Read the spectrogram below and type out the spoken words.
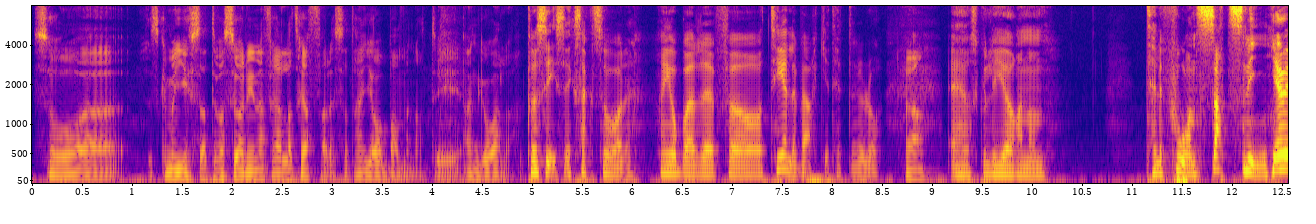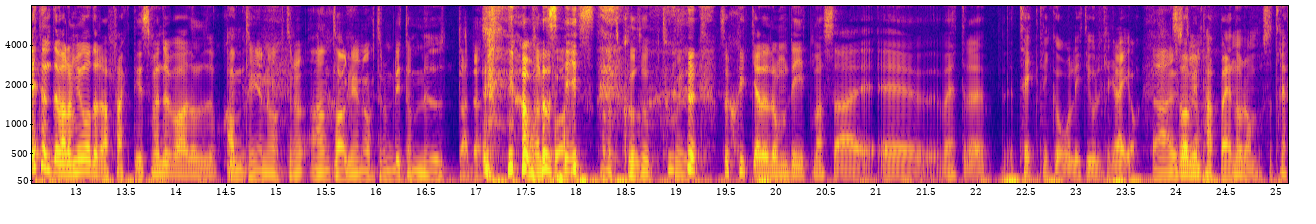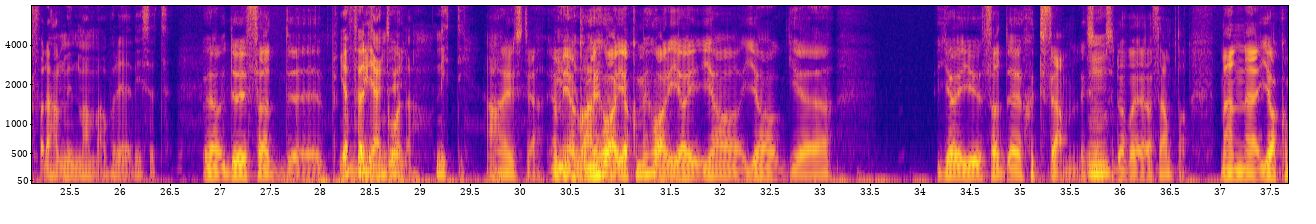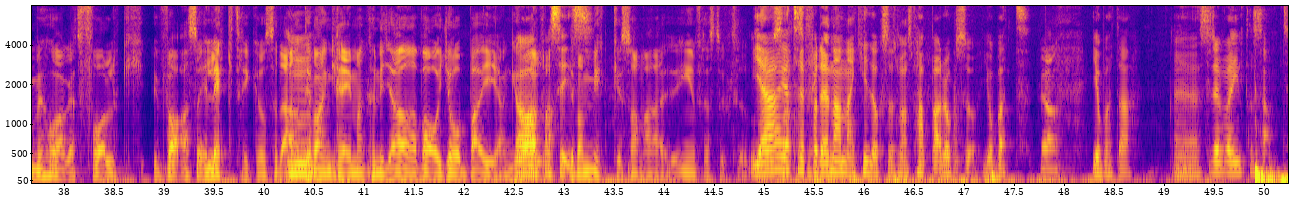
Så eh, ska man gissa att det var så dina föräldrar träffades? Att han jobbar med något i Angola? Precis, exakt så var det. Han jobbade för Televerket hette det då. Ja. Eh, och skulle göra någon telefonsatsning. Jag vet inte vad de gjorde där faktiskt, men det var... De, Antingen åkte de, antagligen åkte de dit och mutades. Ja, och höll på precis. med något korrupt skit. så skickade de dit massa, eh, vad heter det, tekniker och lite olika grejer. Ja, Så var det. min pappa en av dem, så träffade han min mamma på det viset. Ja, Du är född eh, Jag är född 90. i Angola, 90. Ja, Ja. just det. Ja, men jag kommer ihåg, jag kommer ihåg, jag, jag, jag, eh, jag är ju född eh, 75 liksom, Mm. så då var jag 15. Men eh, jag kommer ihåg att folk, var, alltså elektriker och sådär, Mm. det var en grej man kunde göra var att jobba i Angola. Ja. Det var mycket sådana infrastruktur. Ja, jag träffade en annan kille också som hans pappa hade också jobbat, Ja, jobbat där. Mm. Eh, Så det var intressant.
